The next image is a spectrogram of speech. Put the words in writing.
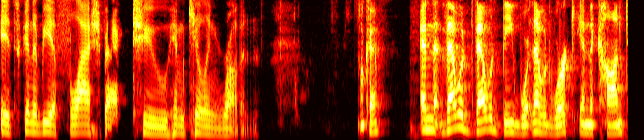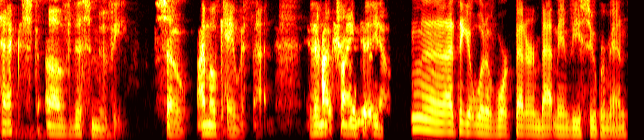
it's going to be a flashback to him killing Robin. Okay, and that would that would be that would work in the context of this movie. So I'm okay with that. They're not I trying to, you know. Eh, I think it would have worked better in Batman v Superman.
